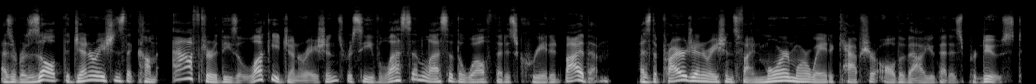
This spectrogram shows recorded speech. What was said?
As a result, the generations that come after these lucky generations receive less and less of the wealth that is created by them, as the prior generations find more and more way to capture all the value that is produced.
